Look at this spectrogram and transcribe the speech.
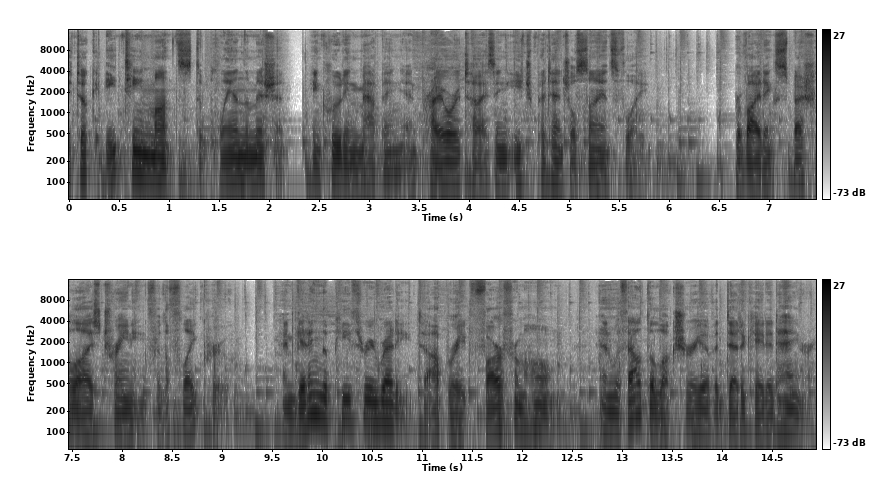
It took 18 months to plan the mission, including mapping and prioritizing each potential science flight, providing specialized training for the flight crew, and getting the P 3 ready to operate far from home and without the luxury of a dedicated hangar.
